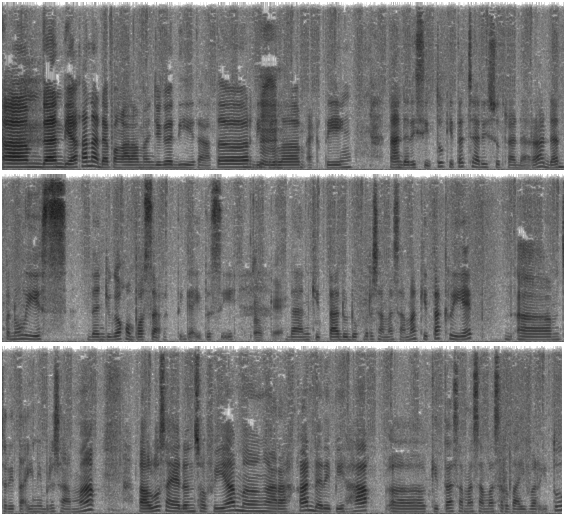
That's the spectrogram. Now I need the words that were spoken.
Em, dan dia kan ada pengalaman juga di teater, di film, acting. Nah dari situ kita cari sutradara dan penulis dan juga komposer tiga itu sih. Oke. dan kita duduk bersama-sama kita create em, cerita ini bersama. Lalu saya dan Sofia mengarahkan dari pihak eh, kita sama-sama survivor itu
